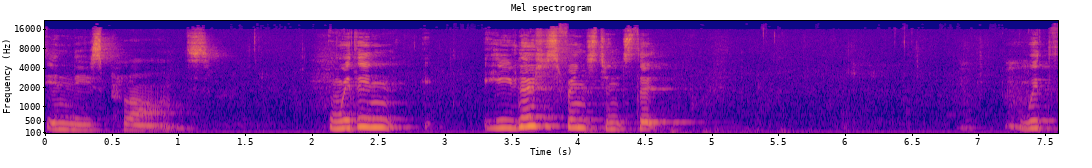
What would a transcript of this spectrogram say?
in these plants. Within, he noticed, for instance, that with,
